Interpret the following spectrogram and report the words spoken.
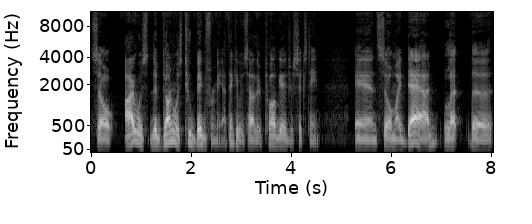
So I was the gun was too big for me. I think it was either 12 gauge or 16. And so my dad let the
